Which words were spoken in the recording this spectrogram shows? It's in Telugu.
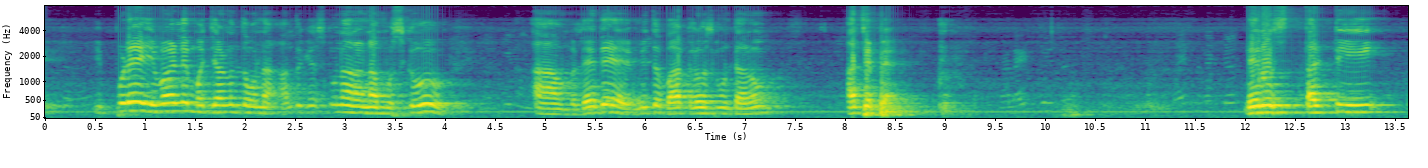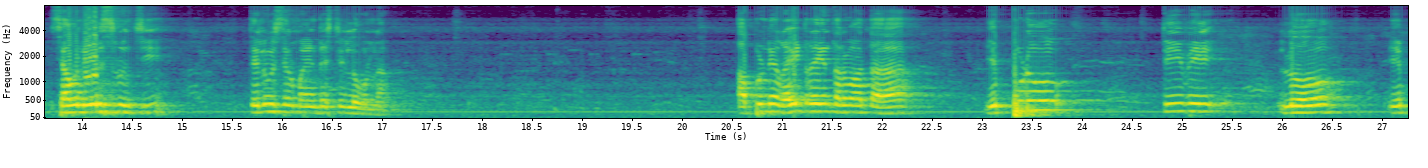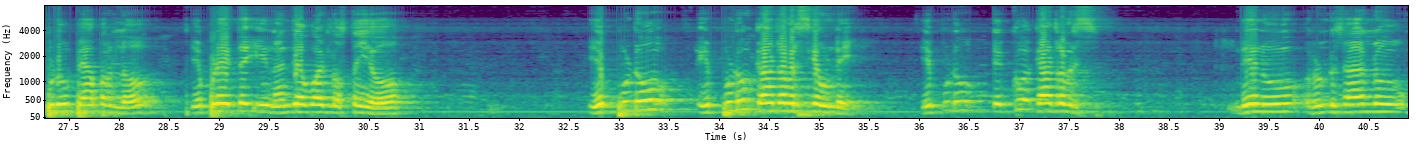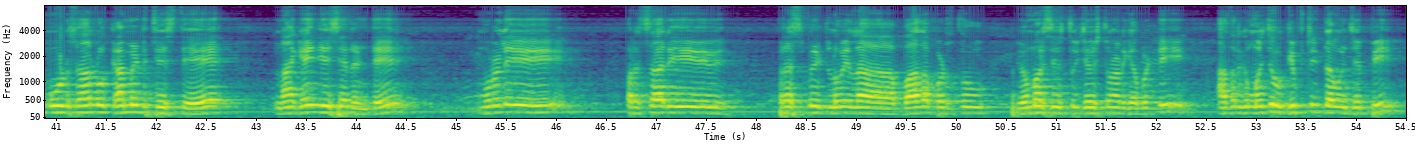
ఇప్పుడే ఇవాళే మధ్యాహ్నంతో ఉన్నా. అందుకు వేసుకున్నానన్న ముసుగు. లేదే మీతో బాగా క్లోజ్గా ఉంటాను అని చెప్పాను నేను థర్టీ సెవెన్ ఇయర్స్ నుంచి తెలుగు సినిమా ఇండస్ట్రీలో ఉన్నా. అప్పుడు నేను రైటర్ అయిన తర్వాత ఎప్పుడు టీవీలో ఎప్పుడు పేపర్లో ఎప్పుడైతే ఈ నంది అవార్డులు వస్తాయో ఎప్పుడు ఎప్పుడు కాంట్రవర్సీగా ఉండేవి ఎప్పుడు ఎక్కువ కాంట్రవర్సీ నేను రెండుసార్లు మూడు సార్లు కామెంట్ చేస్తే నాకేం చేశారంటే మురళి ప్రతిసారి ప్రెస్ మీట్లో ఇలా బాధపడుతూ విమర్శిస్తూ చేస్తున్నాడు కాబట్టి అతనికి మంచి గిఫ్ట్ ఇద్దామని చెప్పి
